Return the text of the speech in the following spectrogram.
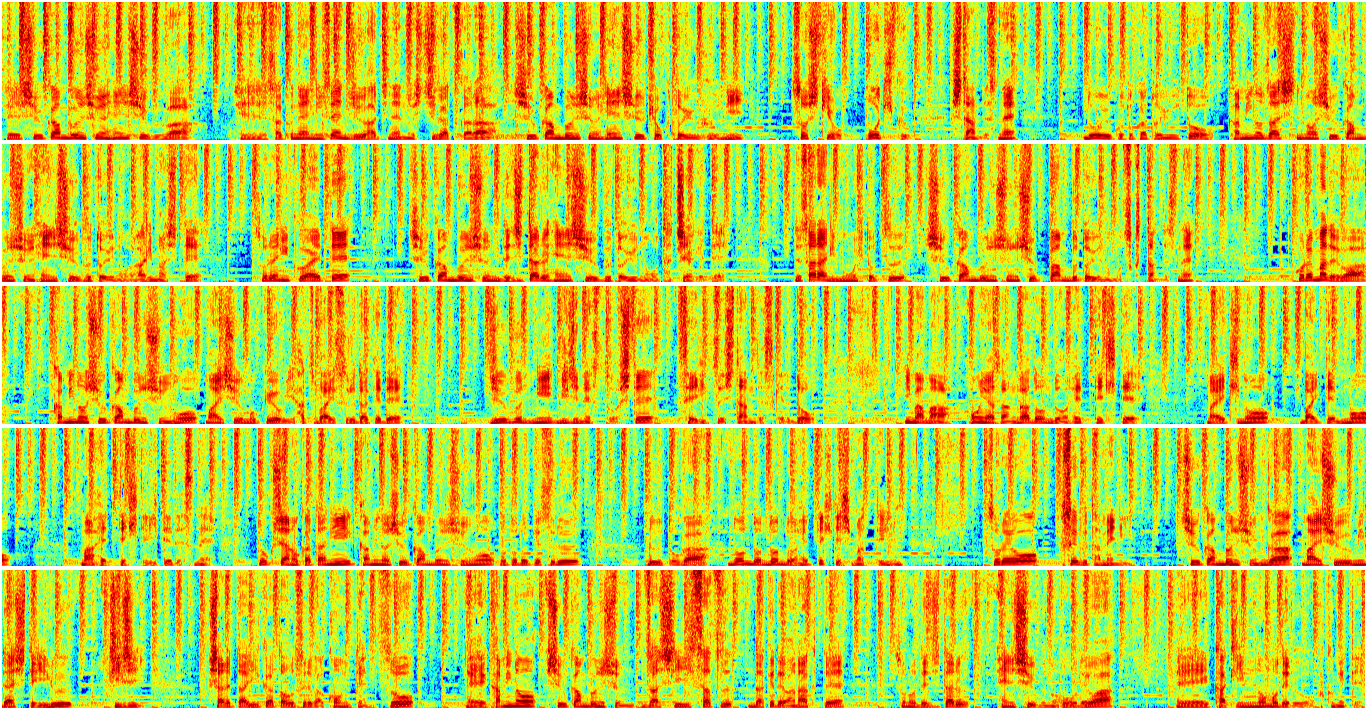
えー、週刊文春編集部は、えー、昨年2018年の7月から週刊文春編集局というふうに組織を大きくしたんですね。どういうことかというと紙の雑誌の週刊文春編集部というのがありましてそれに加えて週刊文春デジタル編集部というのを立ち上げてでさらにもう一つ週刊文春出版部というのも作ったんですね。これまでは紙の週刊文春を毎週木曜日発売するだけで十分にビジネスとして成立したんですけれど今まあ本屋さんがどんどん減ってきて、まあ、駅の売店もまあ減ってきていてですね読者の方に紙の週刊文春をお届けするルートがどんどんどんどん減ってきてしまっている。それを防ぐために週刊文春が毎週生み出している記事洒落た言い方をすればコンテンツを、えー、紙の週刊文春雑誌1冊だけではなくてそのデジタル編集部の方では、えー、課金のモデルを含めて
